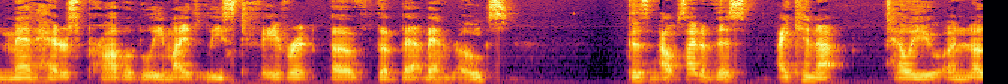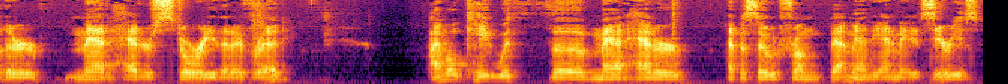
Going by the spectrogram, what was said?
Mad Hatter's probably my least favorite of the Batman rogues. Because hmm. outside of this, I cannot tell you another Mad Hatter story that I've read. I'm okay with the Mad Hatter episode from Batman the Animated Series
